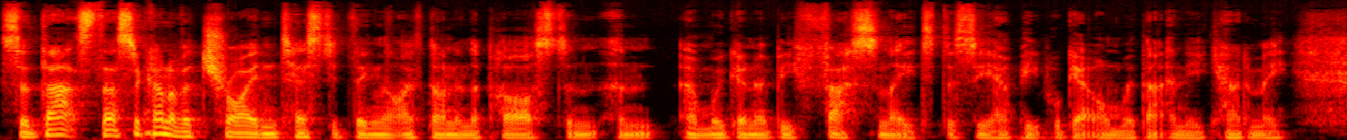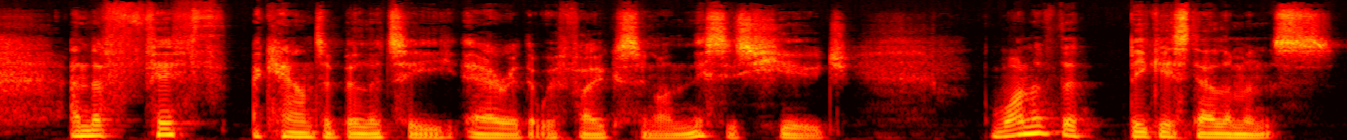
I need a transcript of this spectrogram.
So that's that's a kind of a tried and tested thing that I've done in the past and and and we're going to be fascinated to see how people get on with that in the academy. And the fifth accountability area that we're focusing on this is huge. One of the biggest elements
